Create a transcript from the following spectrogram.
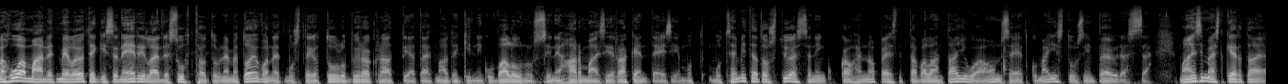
mä huomaan, että meillä on jotenkin sellainen erilainen suhtautuminen. Mä toivon, että musta ei ole tullut byrokraattia tai että mä oon jotenkin niin kuin valunut sinne harmaisiin rakenteisiin, mutta mut se mitä tuossa työssä niin kuin kauhean nopeasti tavallaan tajua on se, että kun mä istun siinä pöydässä, mä oon ensimmäistä kertaa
